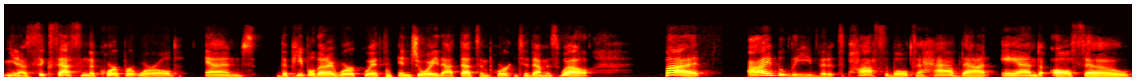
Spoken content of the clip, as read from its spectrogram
you know success in the corporate world and the people that i work with enjoy that. That's important to them as well. But i believe that it's possible to have that and also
